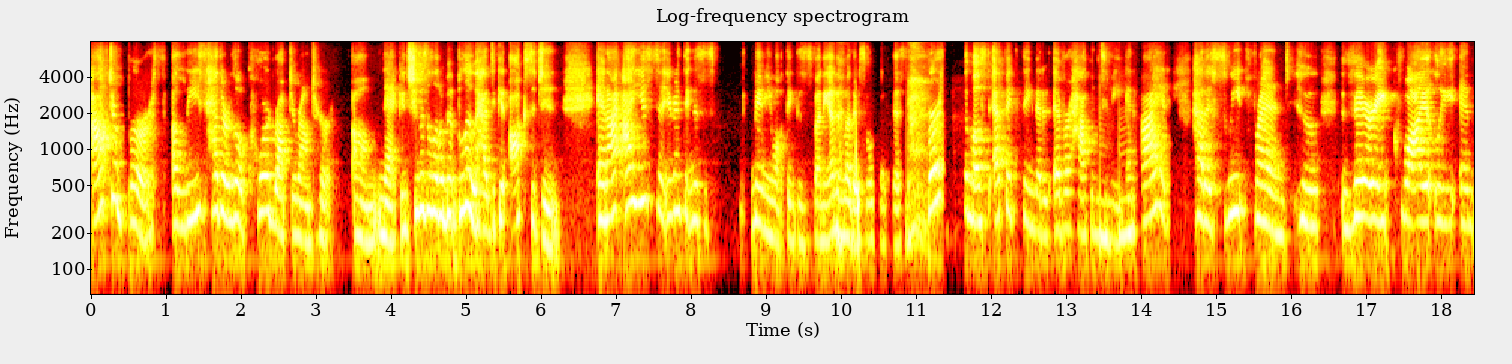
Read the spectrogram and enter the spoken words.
after birth, Elise had her little cord wrapped around her um, neck, and she was a little bit blue, had to get oxygen. And I, I used to. You're gonna think this is maybe you won't think this is funny. Other mothers will get this. Birth the most epic thing that had ever happened to mm-hmm. me and i had had a sweet friend who very quietly and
